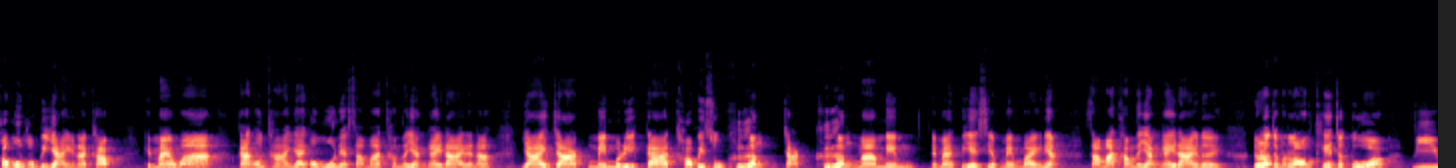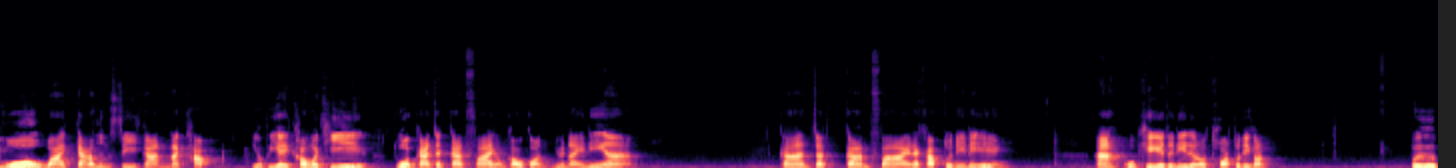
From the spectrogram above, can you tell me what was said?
ข้อมูลของพี่ใหญ่นะครับ เห็นไหมว่า การโอนถ่ายย้ายข้อมูลเนี่ยสามารถทำได้อย่างง่ายดายเลยนะ ย้ายจาก Memory Card เข้าไปสู่เครื่อง จากเครื่องมาเมมเห็นไหมพี่ใหญ่เสียบเมมไว้เนี่ยสามารถทำได้อย่างง่ายดายเลย เดี๋ยวเราจะมาลองเทสเจ้าตัว vivo Y91C กันนะครับ เดี๋ยวพี่ใหญ่เข้ามาที่ตัวการจัดการไฟล์ของเขาก่อนอยู่ไหนเนี่ยการจัดการไฟล์นะครับตัวนี้นี่เองอะโอเคตัวนี้เดี๋ยวเราถอดตัวนี้ก่อนปึ๊บ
